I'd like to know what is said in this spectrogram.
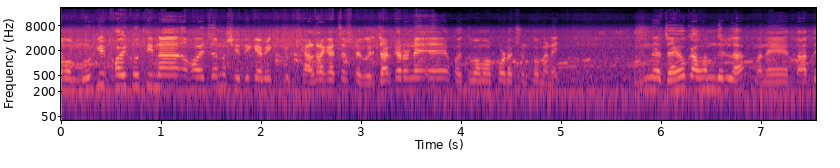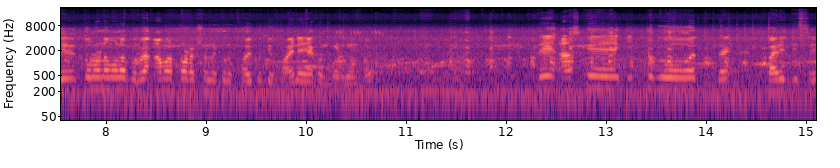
আমার মুরগির ক্ষয়ক্ষতি না হয় যেন সেদিকে আমি একটু খেয়াল রাখার চেষ্টা করি। যার কারণে হয়তো আমার প্রোডাকশন কমে নাই। যাই হোক, আলহামদুলিল্লাহ মানে তাদের তুলনামূলকভাবে আমার প্রোডাকশনের কোনো ক্ষয়ক্ষতি হয় নাই এখন পর্যন্ত। আজকে একটু বাড়ি দিছে।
